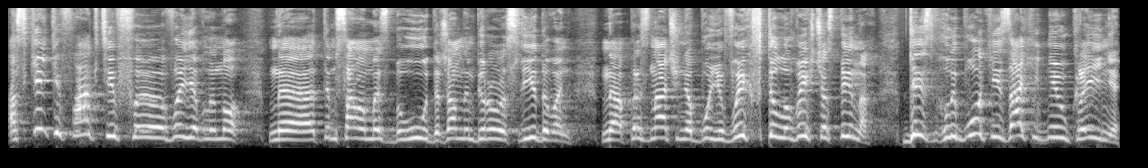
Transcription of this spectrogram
А скільки фактів е, виявлено е, тим самим СБУ, Державним бюро розслідувань, призначення бойових в тилових частинах, десь в глибокій західній Україні,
